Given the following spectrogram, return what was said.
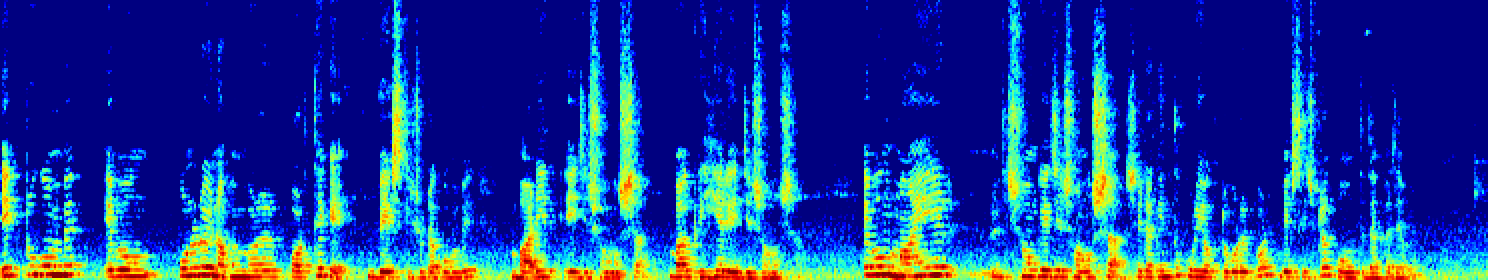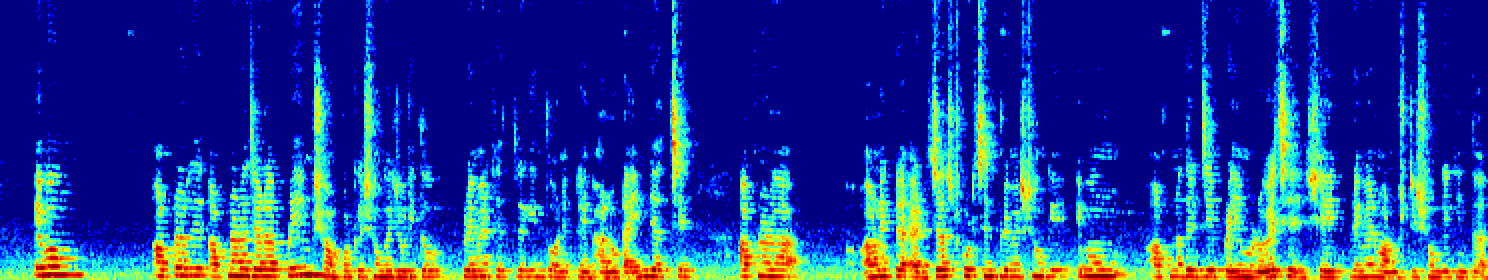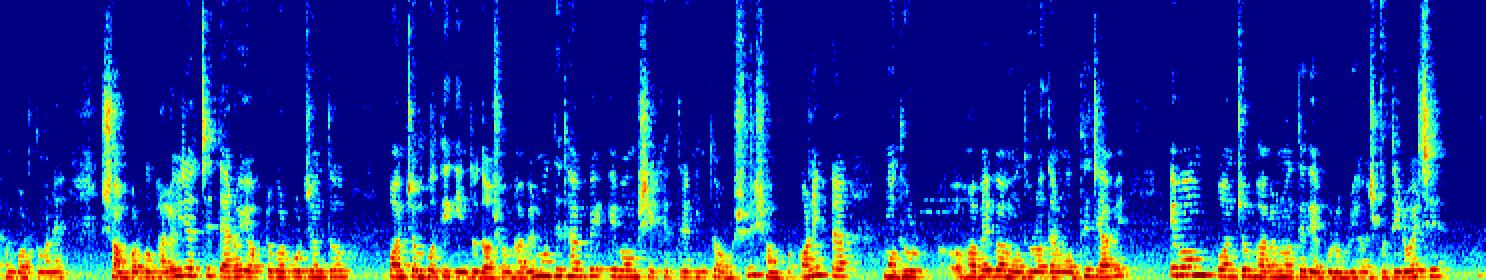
একটু কমবে এবং পনেরোই নভেম্বরের পর থেকে বেশ কিছুটা কমবে বাড়ির এই যে সমস্যা বা গৃহের এই যে সমস্যা। এবং মায়ের সঙ্গে যে সমস্যা, সেটা কিন্তু কুড়ি অক্টোবরের পর বেশ কিছুটা কমতে দেখা যাবে। এবং আপনাদের আপনারা যারা প্রেম সম্পর্কের সঙ্গে জড়িত, প্রেমের ক্ষেত্রে কিন্তু অনেকটাই ভালো টাইম যাচ্ছে। আপনারা অনেকটা অ্যাডজাস্ট করছেন প্রেমের সঙ্গে এবং আপনাদের যে প্রেম রয়েছে, সেই প্রেমের মানুষটির সঙ্গে কিন্তু এখন বর্তমানে সম্পর্ক ভালোই যাচ্ছে। তেরোই অক্টোবর পর্যন্ত পঞ্চমপতি কিন্তু দশম ভাবের মধ্যে থাকবে এবং সেক্ষেত্রে কিন্তু অবশ্যই সম্পর্ক অনেকটা মধুর হবে বা মধুরতার মধ্যে যাবে এবং পঞ্চম ভাবের মধ্যে দেবগুরু বৃহস্পতি রয়েছে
